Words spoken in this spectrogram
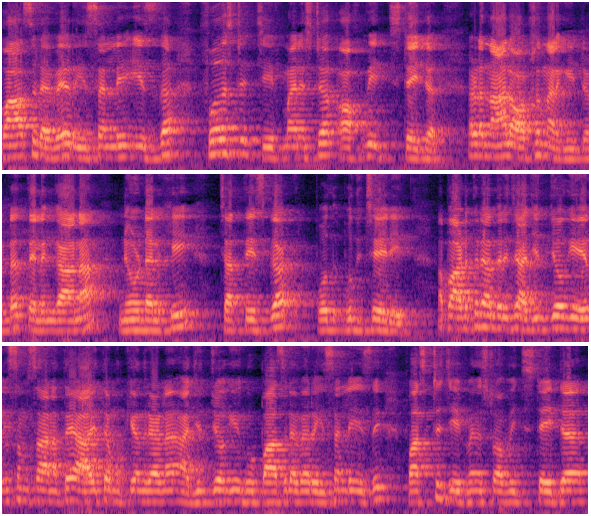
passed away recent is the first chief minister of which state ഇവിടെ നാല് ഓപ്ഷൻ നൽകിയിട്ടുണ്ട്. തെലങ്കാന ന്യൂഡൽഹി ഛത്തീസ്ഗഡ് പുതു- പുതുച്ചേരി. അപ്പോൾ അടുത്തിടെ അന്തരിച്ച അജിത് ജോഗി ഏത് സംസ്ഥാനത്തെ ആദ്യത്തെ മുഖ്യമന്ത്രിയാണ്? Ajit Jogi who passed away recent is the first chief minister of which state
